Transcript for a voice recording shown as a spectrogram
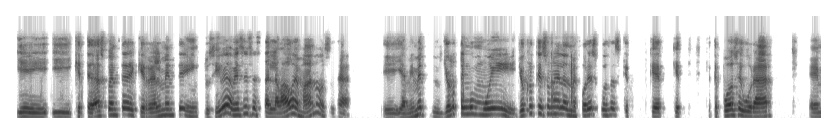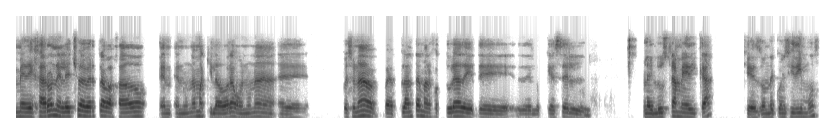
y, que te das cuenta de que realmente, inclusive a veces hasta el lavado de manos, o sea, y, a mí me, yo lo tengo muy, yo creo que es una de las mejores cosas que, que, que, te puedo asegurar, eh, me dejaron el hecho de haber trabajado en, una maquiladora o en una, eh, pues una eh, planta de manufactura de, de, de, lo que es el, la industria médica, que es donde coincidimos,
